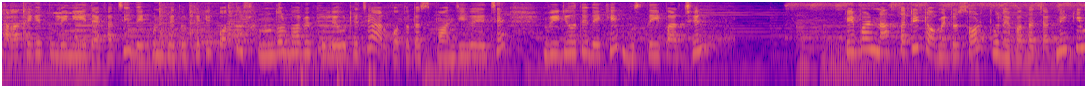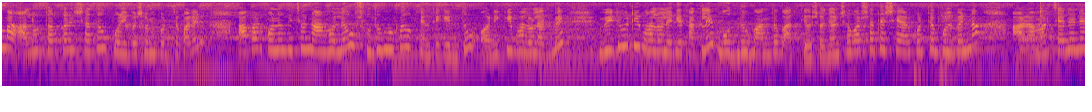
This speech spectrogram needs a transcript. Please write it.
থালা থেকে তুলে নিয়ে দেখাচ্ছি। দেখুন ভেতর থেকে কত সুন্দরভাবে ফুলে উঠেছে আর কতটা স্পঞ্জি হয়েছে। ভিডিওতে দেখে বুঝতেই পারছেন। এবার নাস্তাটি টমেটো সস ধনেপাতা চাটনি কিংবা আলুর তরকারির সাথেও পরিবেশন করতে পারেন। আবার কোনো কিছু না হলেও শুধু মুখেও খেতে কিন্তু অনেকই ভালো লাগবে। ভিডিওটি ভালো লেগে থাকলে বন্ধু বান্ধব আত্মীয় স্বজন সবার সাথে শেয়ার করতে ভুলবেন না। আর আমার চ্যানেলে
